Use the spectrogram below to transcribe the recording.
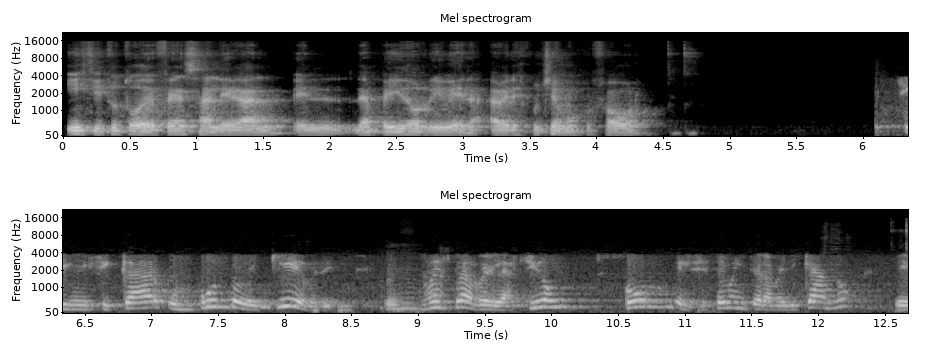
Instituto de Defensa Legal, el de apellido Rivera? A ver, escuchemos, por favor. Significar un punto de quiebre en nuestra relación con el sistema interamericano. Eh,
